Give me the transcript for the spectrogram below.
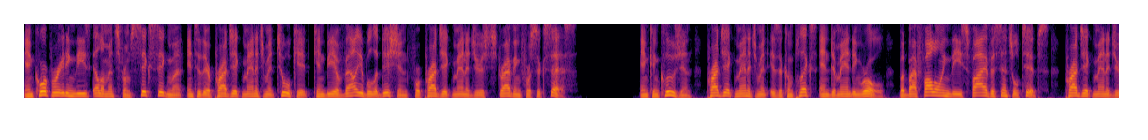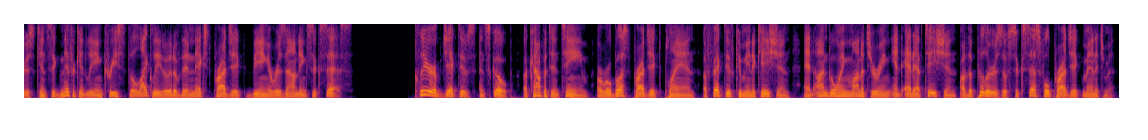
Incorporating these elements from Six Sigma into their project management toolkit can be a valuable addition for project managers striving for success. In conclusion, project management is a complex and demanding role, but by following these five essential tips, project managers can significantly increase the likelihood of their next project being a resounding success. Clear objectives and scope, a competent team, a robust project plan, effective communication, and ongoing monitoring and adaptation are the pillars of successful project management.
